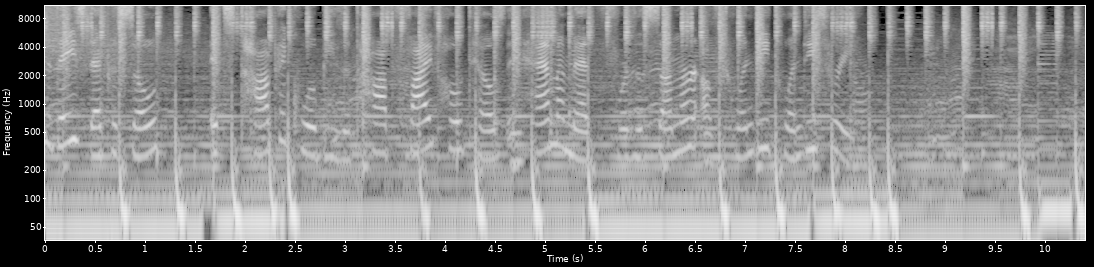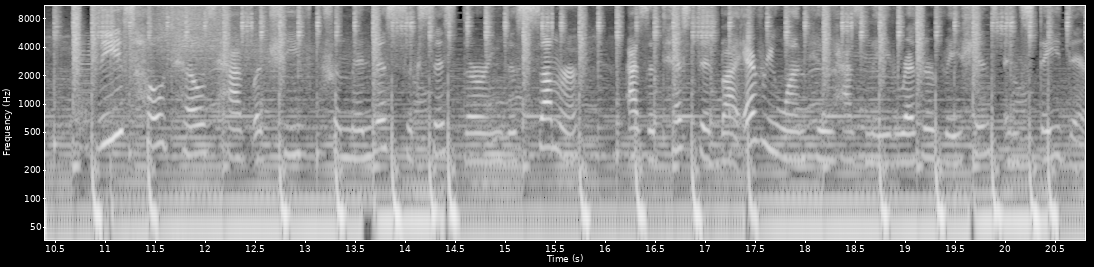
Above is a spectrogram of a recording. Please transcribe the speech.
Today's episode, its topic will be the top 5 hotels in Hammamet for the summer of 2023. These hotels have achieved tremendous success during this summer, as attested by everyone who has made reservations and stayed there.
